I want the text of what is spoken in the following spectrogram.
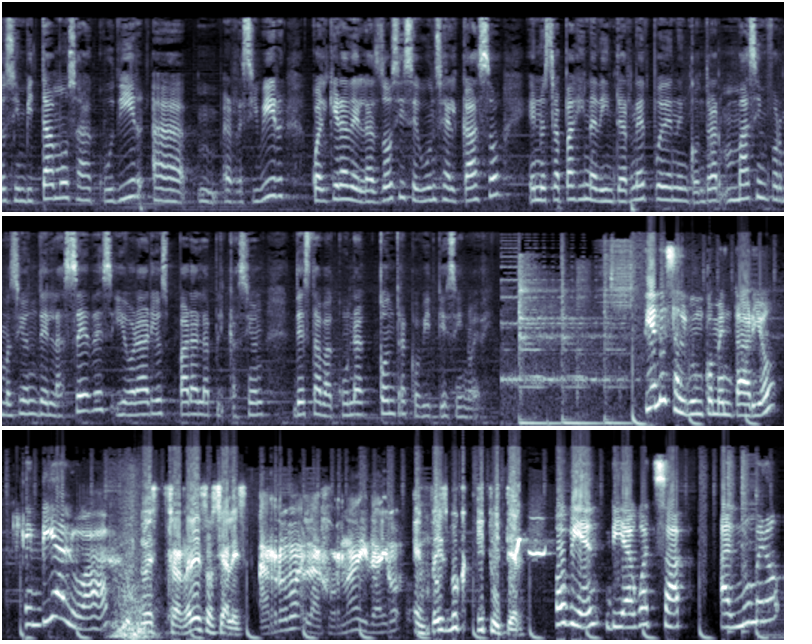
Los invitamos a acudir a, recibir cualquiera de las dosis según sea el caso. En nuestra página de internet pueden encontrar más información de las sedes y horarios para la aplicación de esta vacuna contra COVID-19. ¿Tienes algún comentario? Envíalo a nuestras redes sociales, arroba la jornada Hidalgo en Facebook y Twitter. O bien vía WhatsApp al número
